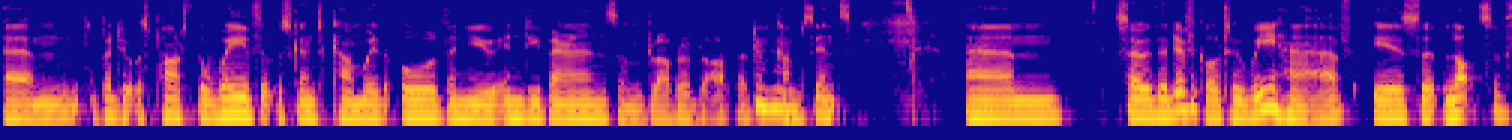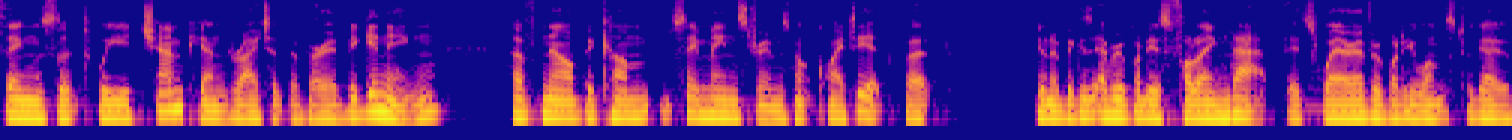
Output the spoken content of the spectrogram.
Um, but it was part of the wave that was going to come with all the new indie brands and blah, blah, blah that have mm-hmm. come since. Um, so the difficulty we have is that lots of things that we championed right at the very beginning have now become, say, mainstream is not quite it, but you know, because everybody is following that. It's where everybody wants to go.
